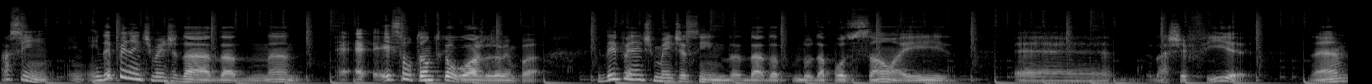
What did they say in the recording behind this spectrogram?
Assim, independentemente da. da né, é, é, esse é o tanto que eu gosto da Jovem Pan. Independentemente, assim, da, da, da, da posição aí é, da chefia, né?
